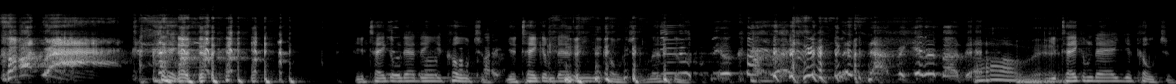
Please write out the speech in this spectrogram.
Cartwright. You take him there, then you coach him. You take him there, then you coach him. Let's go. Bill Cartwright. Let's not forget about that. oh man. You take him there, you coach him.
